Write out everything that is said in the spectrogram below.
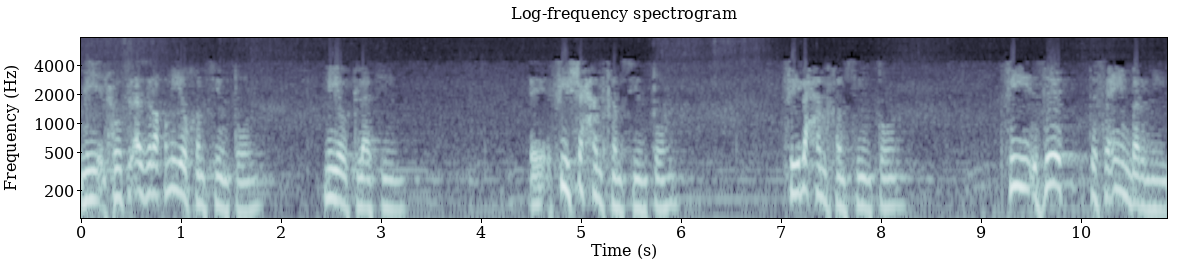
الحوت الأزرق 150 طن. 130 إيه، في شحم 50 طن في لحم 50 طن في زيت 90 برميل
